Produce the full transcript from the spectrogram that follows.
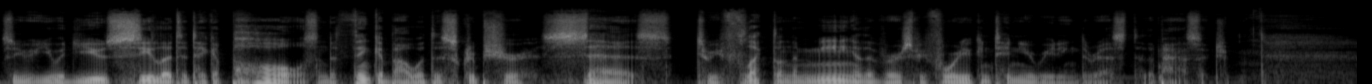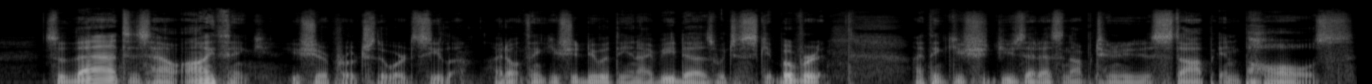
So you, you would use Selah to take a pause and to think about what the scripture says to reflect on the meaning of the verse before you continue reading the rest of the passage. So that is how I think you should approach the word Selah. I don't think you should do what the NIV does, which is skip over it. I think you should use that as an opportunity to stop and pause,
